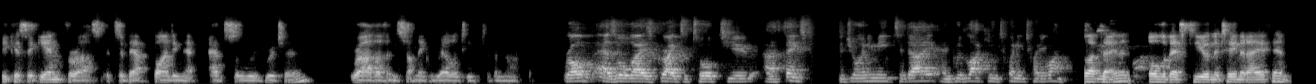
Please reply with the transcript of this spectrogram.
Because again, for us, it's about finding that absolute return rather than something relative to the market. Rob, as always, great to talk to you. Uh, thanks for joining me today and good luck in 2021. Good luck, Damon. All the best to you and the team at AFM.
